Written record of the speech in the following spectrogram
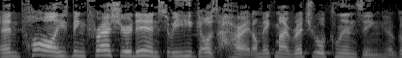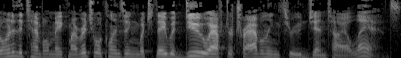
And Paul, he's being pressured in, so he goes, all right, I'll make my ritual cleansing. I'll go into the temple, make my ritual cleansing, which they would do after traveling through Gentile lands.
